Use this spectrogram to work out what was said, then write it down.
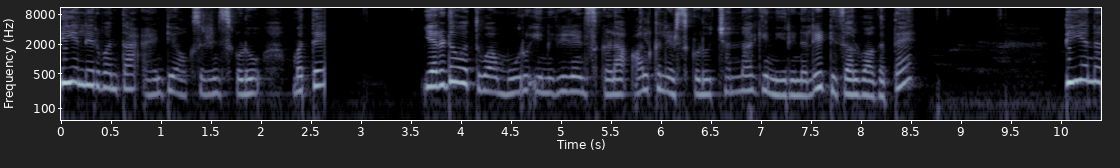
ಟೀಯಲ್ಲಿರುವಂಥ ಆ್ಯಂಟಿ ಆಕ್ಸಿಡೆಂಟ್ಸ್ಗಳು ಮತ್ತು ಎರಡು ಅಥವಾ ಮೂರು ಇಂಗ್ರೀಡಿಯೆಂಟ್ಸ್ಗಳ ಆಲ್ಕಲೇಟ್ಸ್ಗಳು ಚೆನ್ನಾಗಿ ನೀರಿನಲ್ಲಿ ಡಿಸಾಲ್ವ್ ಆಗುತ್ತೆ. ಟೀಯನ್ನು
